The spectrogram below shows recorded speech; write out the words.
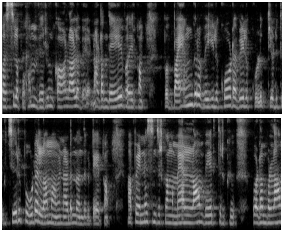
பஸ்ஸில் போகாமல் வெறும் காலால் நடந்தே போயிருக்கான். இப்போ பயங்கர வெயில் கோடை வெயில் கொளுத்தி எடுத்துக்கு செருப்பு கூட இல்லாமல் அவன் நடந்து வந்துக்கிட்டே இருக்கான். அப்போ என்ன செஞ்சுருக்காங்க? மேலெலாம் வேர்த்துருக்கு. உடம்பெல்லாம்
